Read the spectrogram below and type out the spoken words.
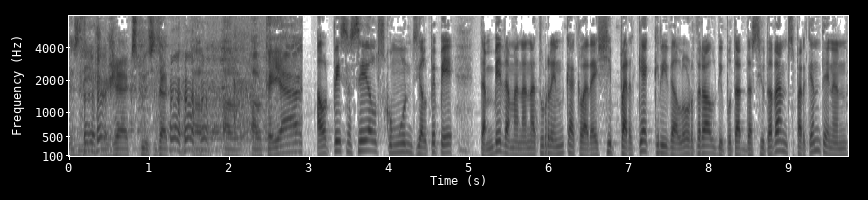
és a dir, jo ja he explicitat el, el, el que hi ha. El PSC, els Comuns i el PP també demanen a Torrent que aclareixi per què crida l'ordre al diputat de Ciutadans, perquè entenen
